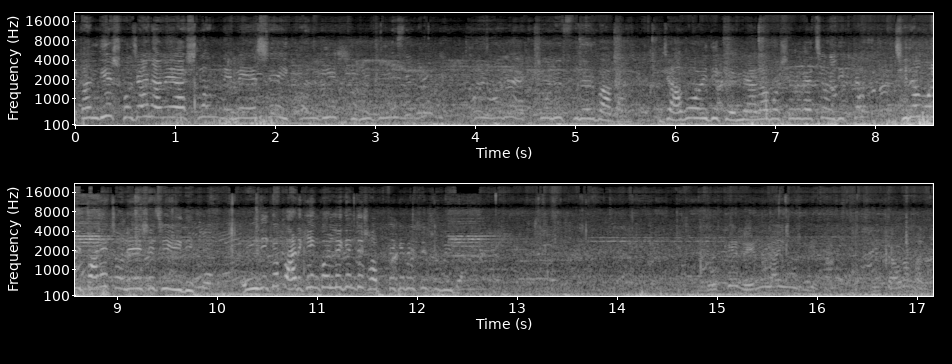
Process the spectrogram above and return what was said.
এখান দিয়ে সোজা নামে আসলাম নেমে এসে এখান দিয়ে সিঁড়ি দিয়ে ওই হলো অ্যাকচুয়ালি ফুলের বাগান। যাব ওইদিকে মেলা বসে গেছে ওই দিকটা ছিলাম ওই পারে চলে এসেছি এই দিকে এই পার্কিং করলে কিন্তু সব থেকে বেশি সুবিধা। মানে।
